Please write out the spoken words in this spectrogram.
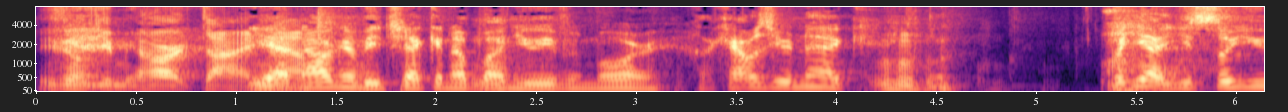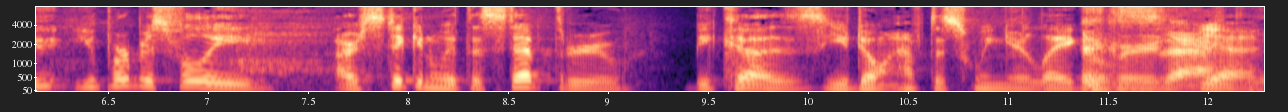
He's gonna give me a hard time. Yeah. now. Now I'm gonna be checking up on you even more. Like, how's your neck? But yeah, you so you you purposefully are sticking with the step through because you don't have to swing your leg over. Exactly. Yeah.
